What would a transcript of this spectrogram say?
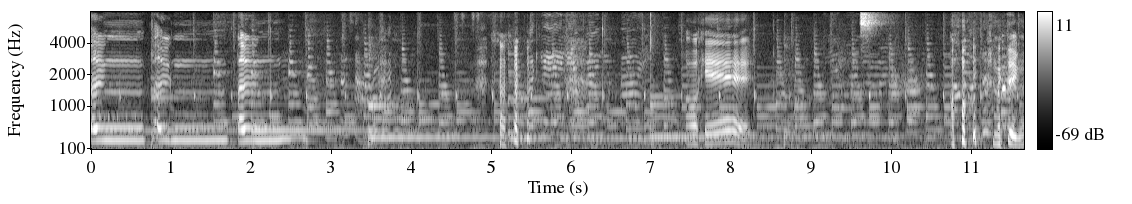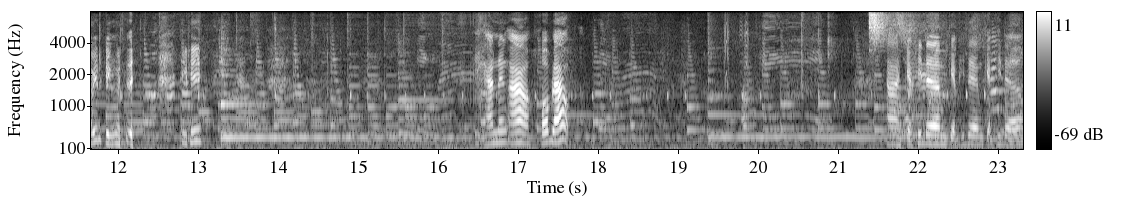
ตึงตึงตึ้งโอเคไปเรียกไปโอเค ไม่ถึงไม่ถึงไม่ถึงอีกทีอีกอันนึงอ้าวครบแล้วอ่าเก็บที่เดิม เก็บที่เดิม เก็บที่เดิม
